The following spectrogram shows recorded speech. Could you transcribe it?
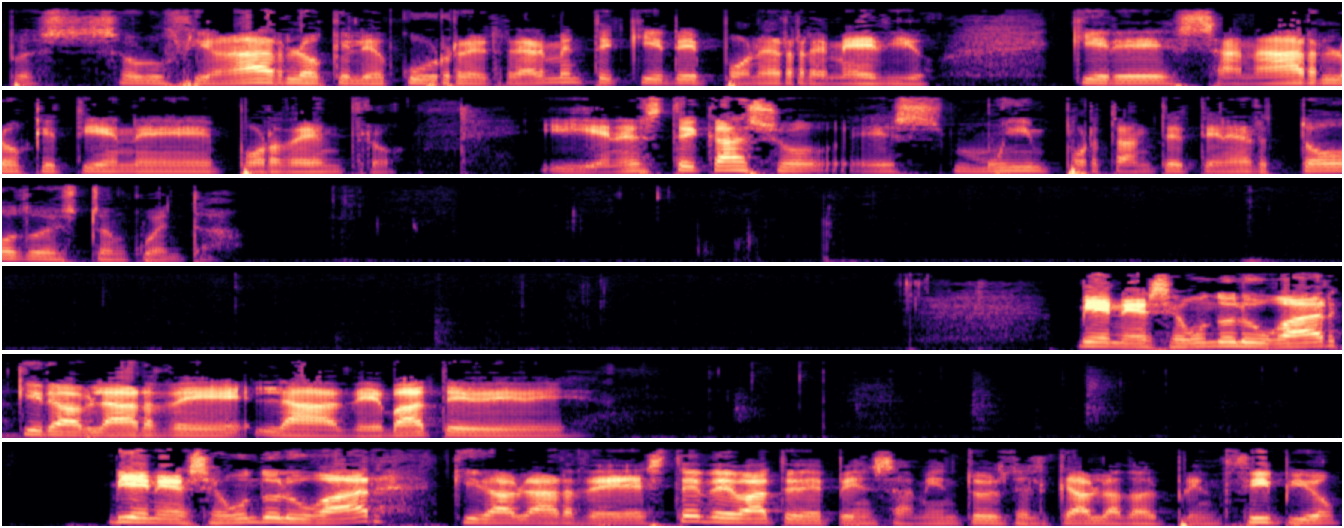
pues, solucionar lo que le ocurre, realmente quiere poner remedio, quiere sanar lo que tiene por dentro. Y en este caso es muy importante tener todo esto en cuenta. Bien, en segundo lugar quiero hablar de la debate de, Bien, en segundo lugar, quiero hablar de este debate de pensamientos del que he hablado al principio,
